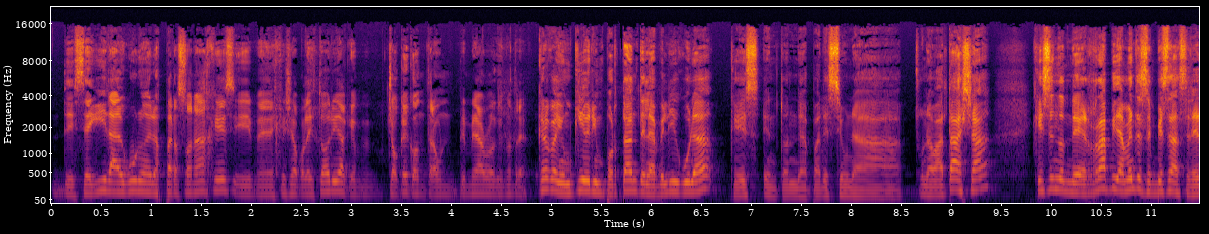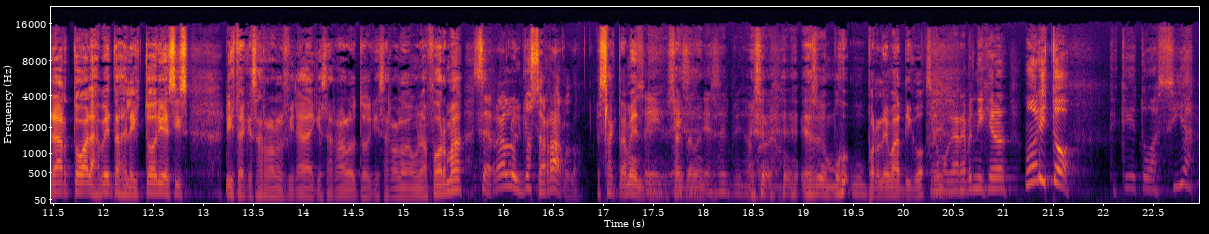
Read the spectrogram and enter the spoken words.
de seguir a alguno de los personajes y me dejé llevar por la historia que choqué contra un primer árbol que encontré. Creo que hay un quiebre importante en la película, que es en donde aparece una, una batalla, que es en donde rápidamente se empiezan a acelerar todas las vetas de la historia y decís, listo, hay que cerrarlo al final, hay que cerrarlo todo, hay que cerrarlo de alguna forma. Cerrarlo y no cerrarlo. Exactamente, Sí, exactamente. ese es el problema. es muy, muy problemático. Así como que de repente dijeron, bueno, listo, que quede todo así hasta-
